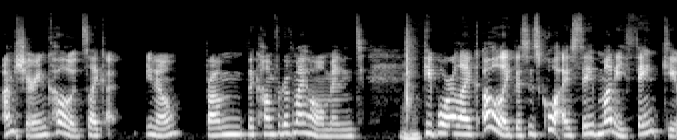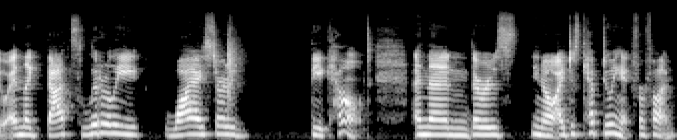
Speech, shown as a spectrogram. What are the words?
i'm sharing codes like you know from the comfort of my home and mm-hmm. people were like oh like this is cool. I save money. Thank you. And like that's literally why i started the account. And then there was you know i just kept doing it for fun.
